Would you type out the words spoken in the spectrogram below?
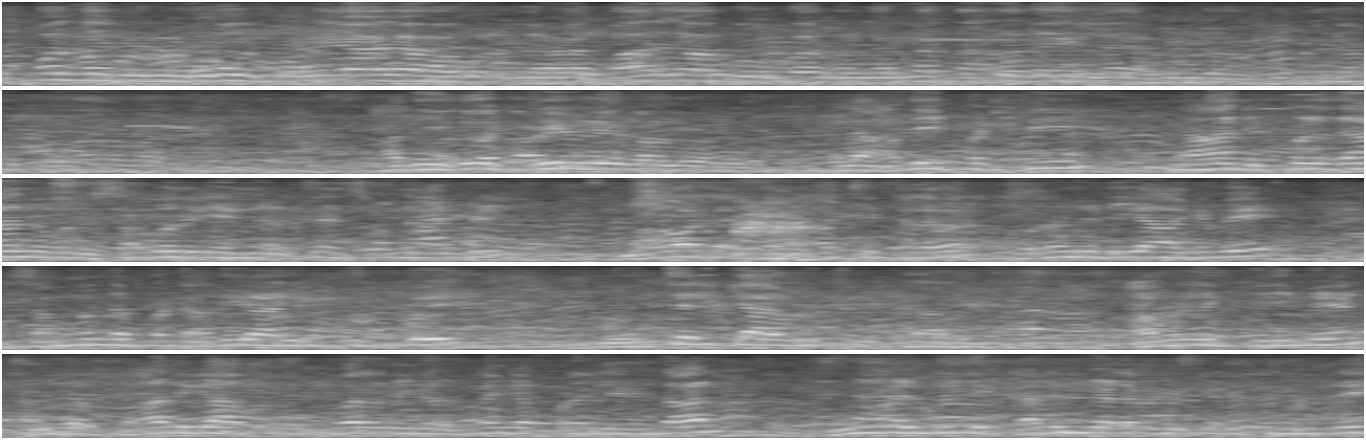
ஒப்பந்த நிறுவனங்கள் முறையாக அவங்களுக்கான பாதுகாப்பு உபகரணங்கள்லாம் தரதே இல்லை அப்படின்ற ஒரு. அதை பற்றி அதை பற்றி நான் இப்பொழுதுதான் ஒரு சகோதரி என்னிடத்தில் சொன்னார்கள். மாவட்ட ஆட்சித்தலைவர் உடனடியாகவே சம்பந்தப்பட்ட அதிகாரிகளுக்கு கூப்பிட்டு எச்சரிக்கையாக விடுத்திருக்கிறார்கள். அவர்களுக்கு இனிமேல் அந்த பாதுகாப்பு உபகரணங்கள் வழங்கப்படவில்லை என்றால் உங்கள் மீது கடும் நடவடிக்கை எடுக்கும் என்று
